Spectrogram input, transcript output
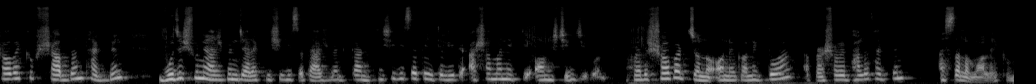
সবাই খুব সাবধান থাকবেন, বুঝে শুনে আসবেন যারা কৃষি ভিসাতে আসবেন। কারণ কৃষি ভিসাতে ইটালিতে আসা মানে একটি অনিশ্চিত জীবন। আপনাদের সবার জন্য অনেক অনেক দোয়া। আপনারা সবাই ভালো থাকবেন। আসসালামু আলাইকুম।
